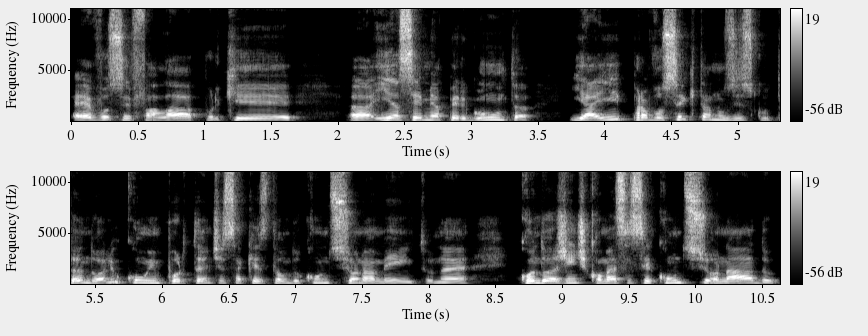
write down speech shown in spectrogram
é, você falar, porque uh, ia ser minha pergunta, e aí, para você que está nos escutando, olha o quão importante essa questão do condicionamento, né? Quando a gente começa a ser condicionado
